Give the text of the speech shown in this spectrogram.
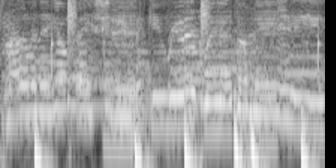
Smiling in your face. Make it real clear for me.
